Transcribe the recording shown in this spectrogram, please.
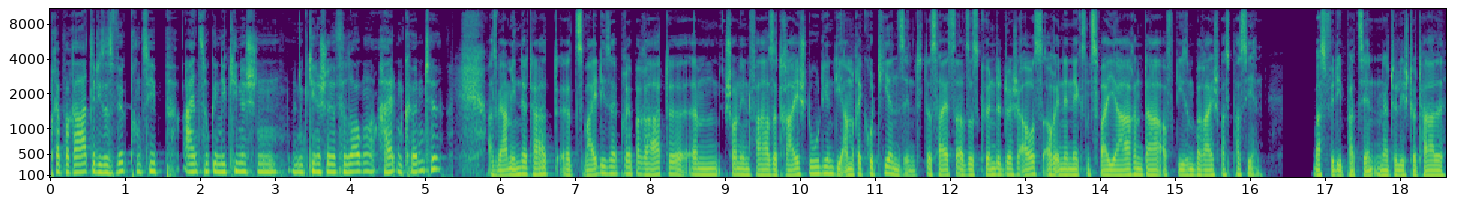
Präparate, dieses Wirkprinzip Einzug in die klinischen, in die klinische Versorgung halten könnte? Also wir haben in der Tat äh, zwei dieser Präparate ähm, schon in Phase 3 Studien, die am Rekrutieren sind. Das heißt also, es könnte durchaus auch in den nächsten zwei Jahren da auf diesem Bereich was passieren. Was für die Patienten natürlich total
